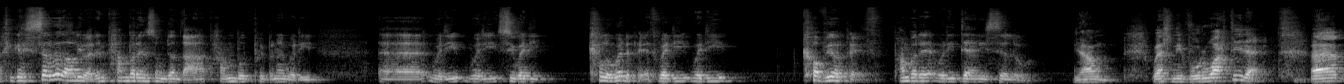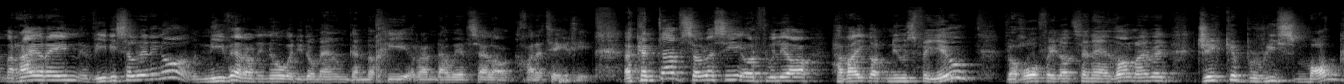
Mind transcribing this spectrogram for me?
A chi'n cael sylweddoli wedyn pam bod e'n swnio'n dda, pam bod pwy bynnag wedi, uh, wedi, wedi, sy wedi clywed y peth, wedi, wedi cofio'r peth, pam bod e wedi denu sylw. Iawn. Well, ni fwrwati de. Um, mae rhai o'r ein fi wedi sylwe'n un o, nifer o'n un o wedi dod mewn ganddo chi randawyr selo chwarae teg i chi. Y cyntaf, sylwes i wrth wylio Have I Got News For You, fy hoff aelod seneddol, mae'n dweud Jacob Rees-Mogg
